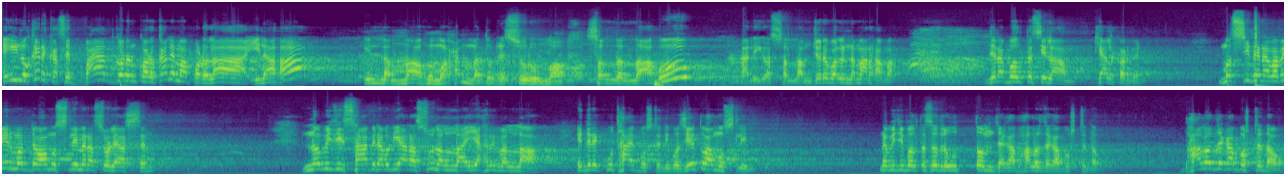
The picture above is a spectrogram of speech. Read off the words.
এই লোকের কাছে বায়াত গ্রহণ করো, কালেমা পড়ো, লা ইলাহা ইল্লাল্লাহু মুহাম্মাদুর রাসূলুল্লাহ সাল্লাল্লাহু আলাইহি ওয়াসাল্লাম। জোরে বলেন না, মারহাবা। যেটা বলতেছিলাম, খেয়াল করবেন। মসজিদে নবাবির মধ্যে অমুসলিমেরা চলে আসছেন। নবীজি সাহাবিরা বলি ইয়া রাসূল আল্লাহ ইয়া হাবিব আল্লাহ এদের কোথায় বসতে দিব? যেহেতু মুসলিম। নবীজি বলতেছে, ওদের উত্তম জায়গা, ভালো জায়গা বসতে দাও। ভালো জায়গা বসতে দাও।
